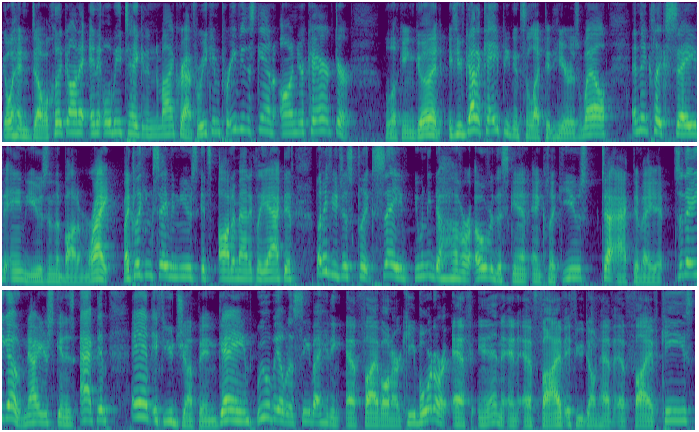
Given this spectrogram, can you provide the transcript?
Go ahead and double click on it and it will be taken into Minecraft where you can preview the skin on your character looking good. If you've got a cape, you can select it here as well, and then click Save and Use in the bottom right. By clicking Save and Use, it's automatically active, but if you just click Save, you will need to hover over the skin and click Use to activate it. So there you go, now your skin is active, and if you jump in game, we will be able to see by hitting F5 on our keyboard, or Fn and F5 if you don't have F5 keys,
